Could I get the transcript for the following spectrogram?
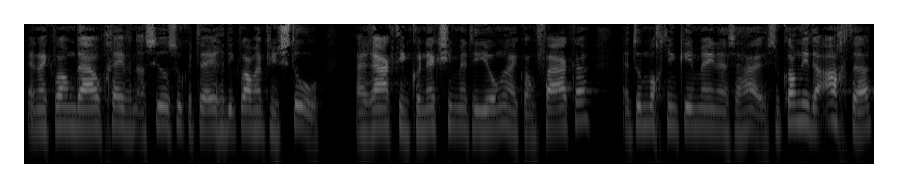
En hij kwam daar op een gegeven moment een asielzoeker tegen, die kwam, heb je een stoel? Hij raakte in connectie met die jongen, hij kwam vaker. En toen mocht hij een keer mee naar zijn huis. Toen kwam hij erachter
